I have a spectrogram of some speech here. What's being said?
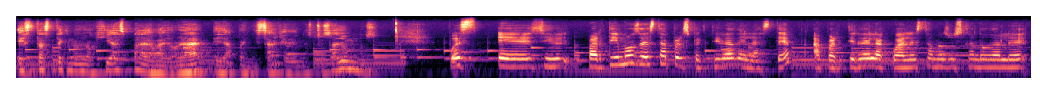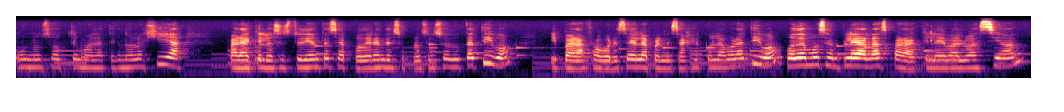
estas tecnologías para valorar el aprendizaje de nuestros alumnos? Pues eh, si partimos de esta perspectiva de la STEP, a partir de la cual estamos buscando darle un uso óptimo a la tecnología, para que los estudiantes se apoderen de su proceso educativo y para favorecer el aprendizaje colaborativo, podemos emplearlas para que la evaluación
